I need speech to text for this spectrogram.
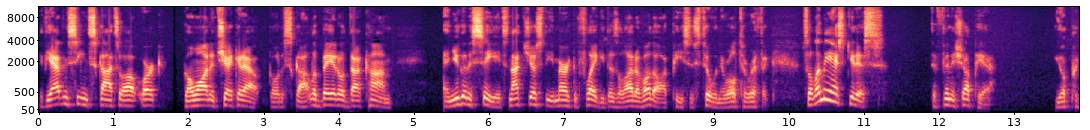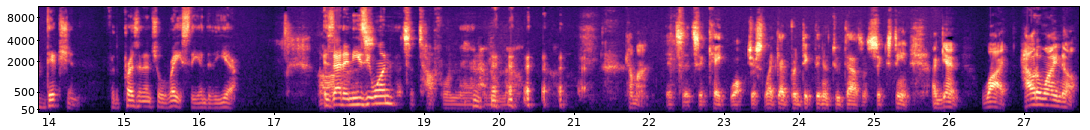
if you haven't seen Scott's artwork, go on and check it out. Go to scottlobaido.com and you're going to see it's not just the American flag. He does a lot of other art pieces too, and they're all terrific. So let me ask you this to finish up here your prediction for the presidential race the end of the year. Is that an ah, easy one? That's a tough one, man. I don't know. Come on, it's it's a cakewalk, just like I predicted in 2016. Again, why? How do I know?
